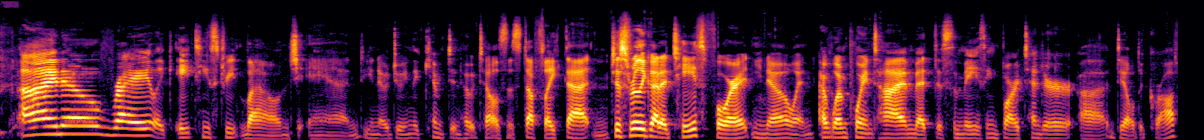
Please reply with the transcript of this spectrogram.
I know, right? Like 18th Street Lounge and, you know, doing the Kimpton hotels and stuff like that. And just really got a taste for it, you know. And at one point in time, met this amazing bartender, uh, Dale DeGroff,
